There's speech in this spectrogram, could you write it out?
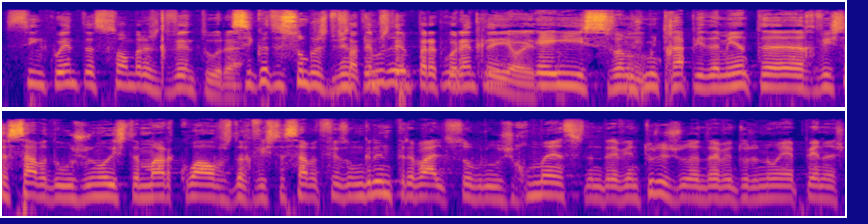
50 sombras de Ventura. 50 sombras de Ventura. Só temos tempo para 48. É isso, vamos muito rapidamente. A revista Sábado, o jornalista Marco Alves, da revista Sábado, fez um grande trabalho sobre os romances de André Ventura. O André Ventura não é apenas,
